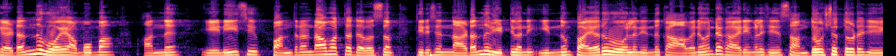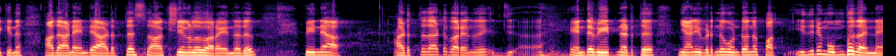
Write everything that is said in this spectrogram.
കിടന്നു പോയ അമ്മൂമ്മ അന്ന് എണീച്ച് പന്ത്രണ്ടാമത്തെ ദിവസം തിരിച്ച് നടന്ന് വീട്ടിൽ വന്ന് ഇന്നും പയറ് പോലെ നിന്ന് അവനവന്റെ കാര്യങ്ങൾ ചെയ്ത് സന്തോഷത്തോടെ ജീവിക്കുന്നത് അതാണ് എന്റെ അടുത്ത സാക്ഷ്യങ്ങൾ പറയുന്നത്. പിന്നെ അടുത്തതായിട്ട് പറയുന്നത് എന്റെ വീടിനടുത്ത് ഞാൻ ഇവിടുന്ന് കൊണ്ടുവന്ന പത്ത് ഇതിന് മുമ്പ് തന്നെ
